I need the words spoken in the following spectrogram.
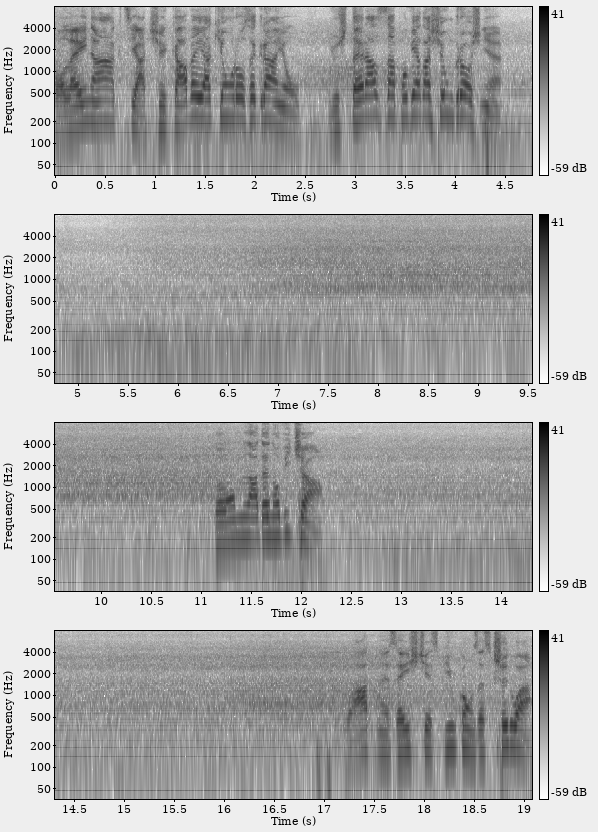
Kolejna akcja. Ciekawe jak ją rozegrają. Już teraz zapowiada się groźnie. Do Mladenowicza. Ładne zejście z piłką ze skrzydła.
